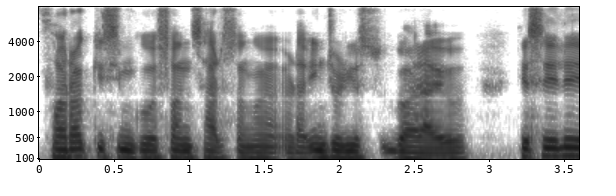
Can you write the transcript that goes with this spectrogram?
फरक किसिमको संसारसँग एउटा इन्ट्रोड्युस गरायो। त्यसैले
